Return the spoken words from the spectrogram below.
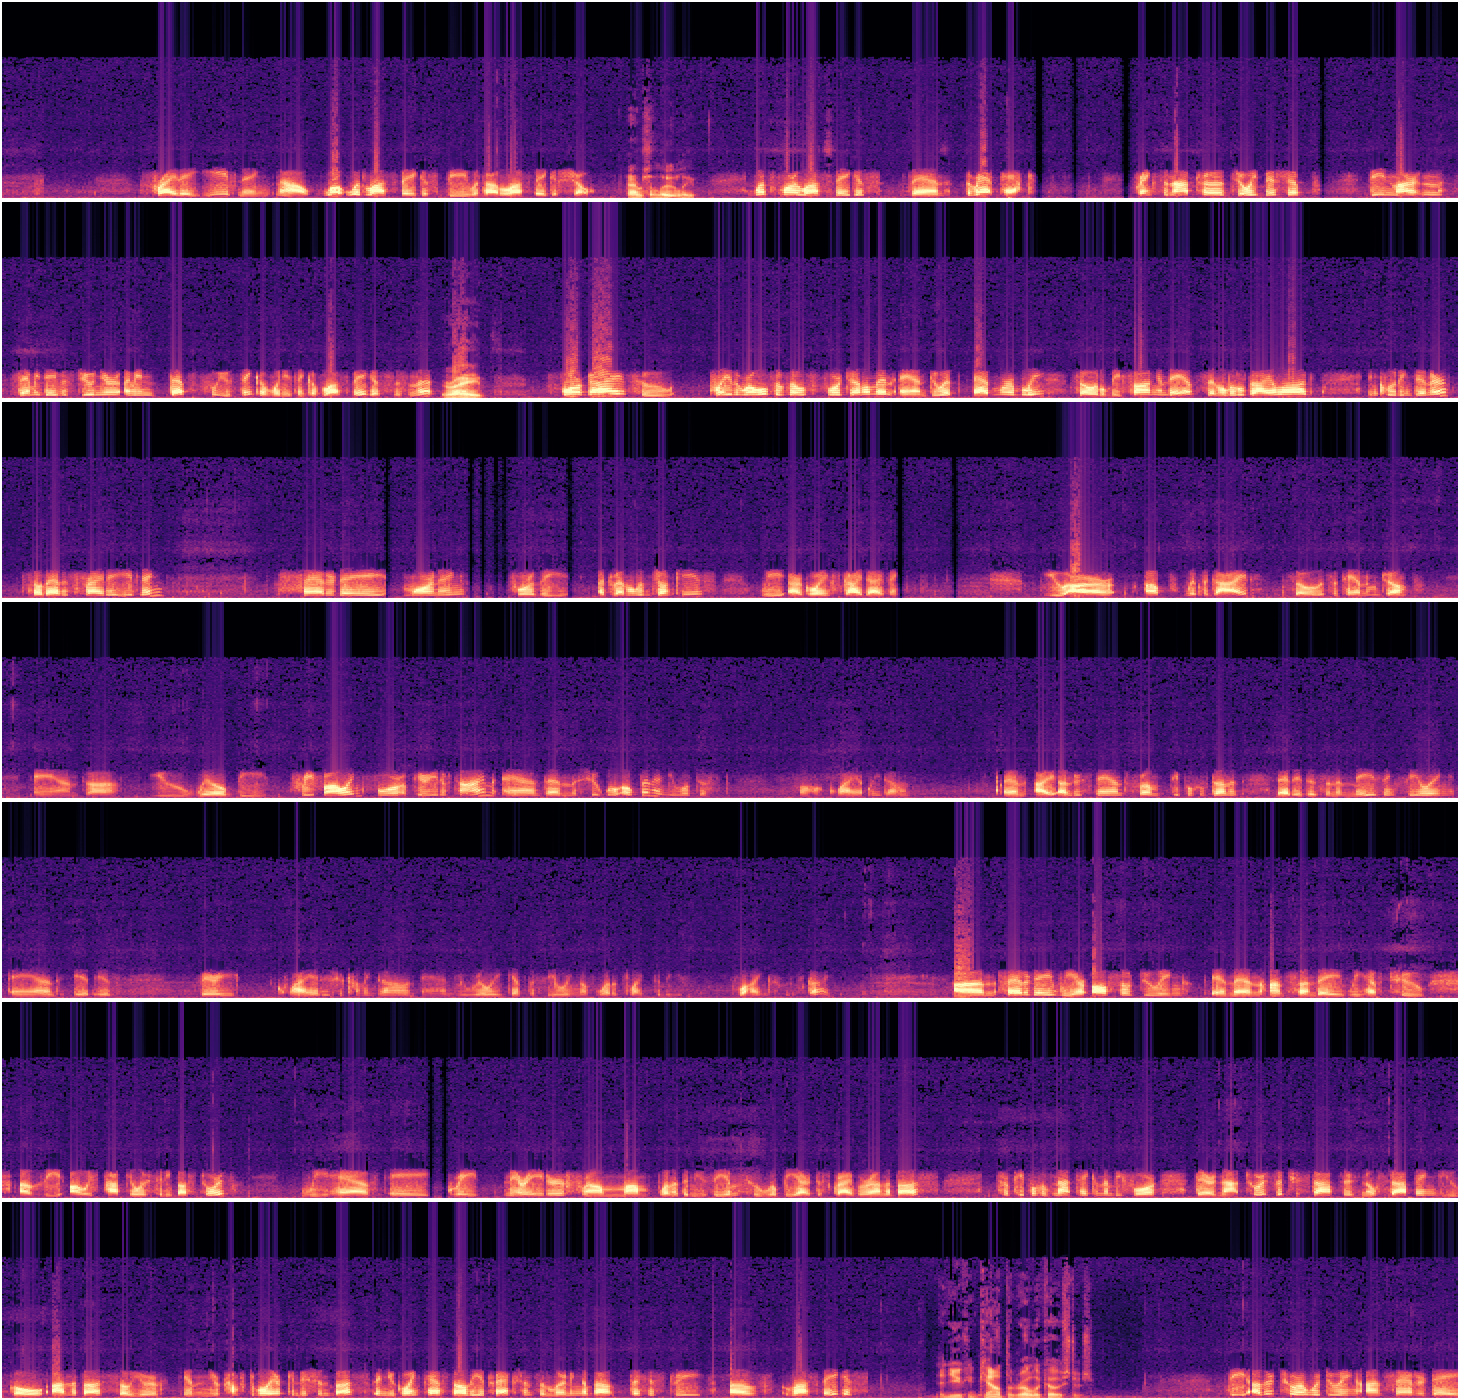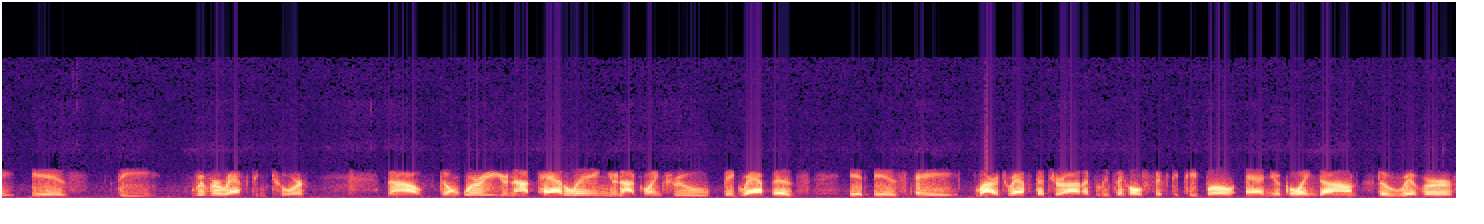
Friday evening. Now, what would Las Vegas be without a Las Vegas show? Absolutely. What's more Las Vegas than the Rat Pack? Frank Sinatra, Joey Bishop, Dean Martin, Sammy Davis Jr. I mean, that's who you think of when you think of Las Vegas, isn't it? Right. Four guys who play the roles of those four gentlemen and do it admirably. So it'll be song and dance and a little dialogue, including dinner. So that is Friday evening. Saturday morning for the adrenaline junkies, we are going skydiving. You are up with a guide, so it's a tandem jump, and uh, you will be free falling for a period of time, and then the chute will open, and you will just fall quietly down. And I understand from people who've done it that it is an amazing feeling, and it is very quiet as you're coming down, and you really get the feeling of what it's like to be flying through the sky. On Saturday, we are also doing, and then on Sunday, we have two of the always popular city bus tours. We have a great narrator from um, one of the museums who will be our describer on the bus. For people who've not taken them before, they're not tours that you stop. There's no stopping. You go on the bus, so you're in your comfortable air-conditioned bus, and you're going past all the attractions and learning about the history of Las Vegas. And you can count the roller coasters. The other tour we're doing on Saturday is the river rafting tour. Now, don't worry, you're not paddling, you're not going through big rapids. It is a large raft that you're on. I believe they hold 50 people, and you're going down the river,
